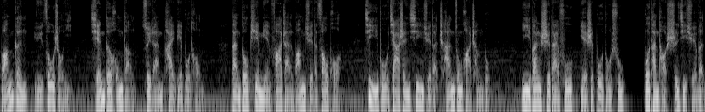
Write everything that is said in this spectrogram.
王艮与邹守义、钱德洪等虽然派别不同，但都片面发展王学的糟粕，进一步加深心学的禅宗化程度。一般士大夫也是不读书，不探讨实际学问，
